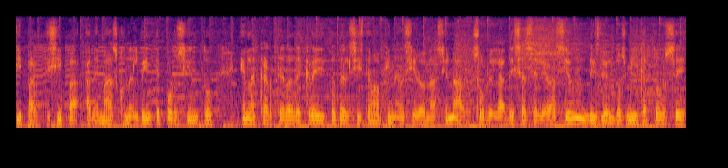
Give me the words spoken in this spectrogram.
y participa además con el 20% en la cartera de crédito del sistema financiero nacional. Sobre la desaceleración, desde el 2014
